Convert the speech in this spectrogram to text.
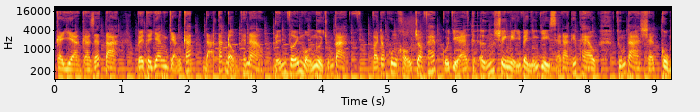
Kaya Gazeta về thời gian giãn cách đã tác động thế nào đến với mỗi người chúng ta. Và trong khuôn khổ cho phép của dự án thích ứng suy nghĩ về những gì sẽ ra tiếp theo, chúng ta sẽ cùng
